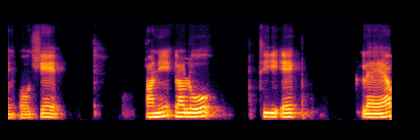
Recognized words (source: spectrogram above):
งโอเค ตอนนี้เรารู้ gx แล้ว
